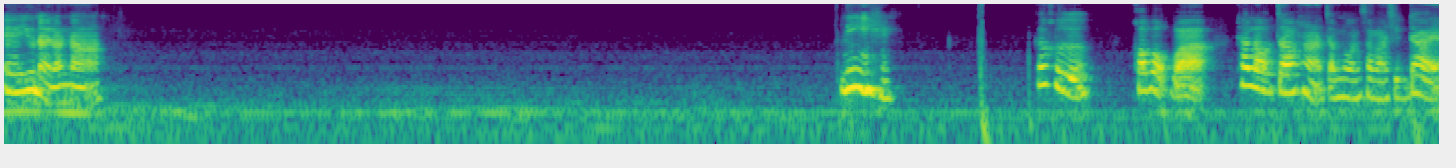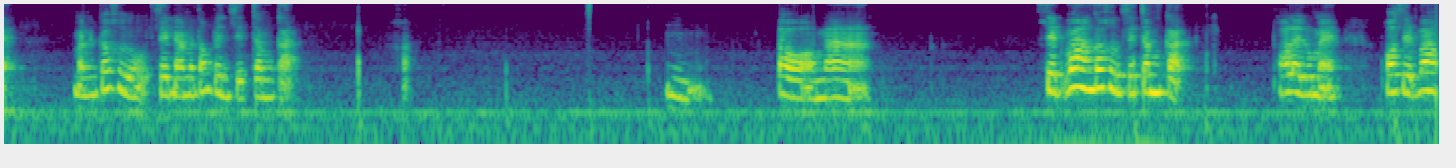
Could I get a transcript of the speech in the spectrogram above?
เออยู่ไหนแล้วนะ นี่ ก็คือเขาบอกว่าถ้าเราจะหาจำนวนสมาชิกได้อะมันก็คือเซตนั้นมันต้องเป็นเซตจำกัดค่ะ อืม ต่อมาเซตว่างก็คือเซตจำกัด เพราะอะไรรู้ไหมพราะเซตว่าง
